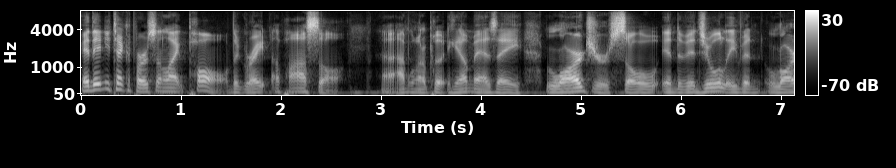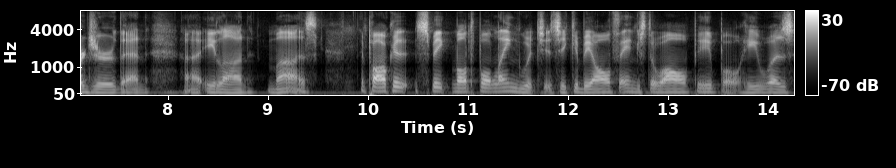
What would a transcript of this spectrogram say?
And then you take a person like Paul, the great apostle. Uh, I'm going to put him as a larger soul individual, even larger than uh, Elon Musk. And Paul could speak multiple languages. He could be all things to all people. He was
